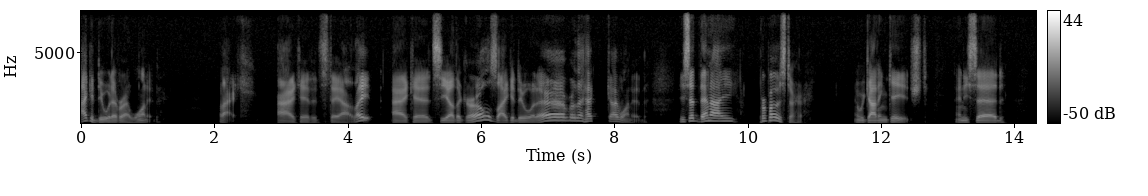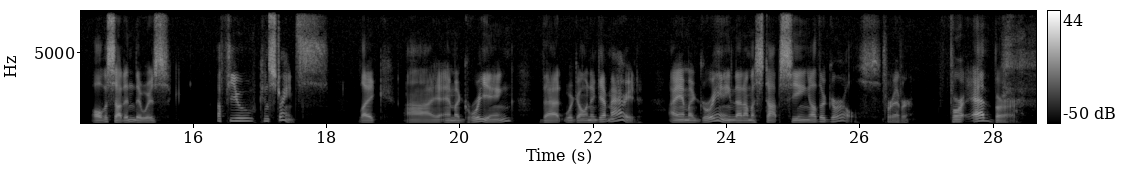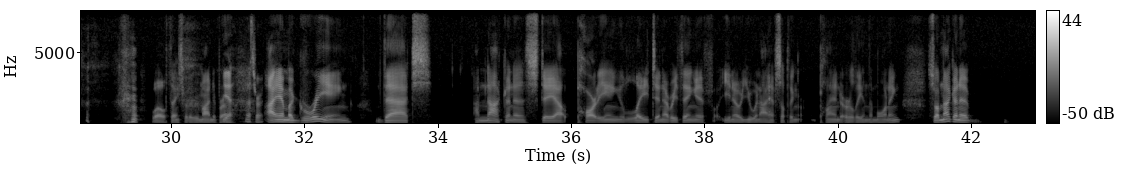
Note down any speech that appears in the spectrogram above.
i could do whatever i wanted like i could stay out late I could see other girls. I could do whatever the heck I wanted. He said, then I proposed to her and we got engaged. And he said, all of a sudden, there was a few constraints. Like, I am agreeing that we're going to get married. I am agreeing that I'm going to stop seeing other girls Forever. forever. well, thanks for the reminder, bro. Yeah, that's right. I am agreeing that I'm not going to stay out partying late and everything if, you know, you and I have something planned early in the morning. So I'm not going to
